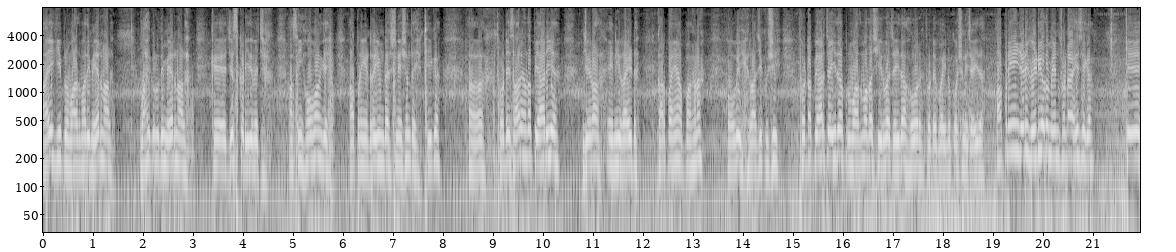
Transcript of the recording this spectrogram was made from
ਆਏਗੀ ਪ੍ਰਮਾਤਮਾ ਦੀ ਮਿਹਰ ਨਾਲ, ਵਾਹਿਗੁਰੂ ਦੀ ਮਿਹਰ ਨਾਲ ਕਿ ਜਿਸ ਘੜੀ ਦੇ ਵਿੱਚ ਅਸੀਂ ਹੋਵਾਂਗੇ ਆਪਣੀ ਡ੍ਰੀਮ ਡੈਸਟੀਨੇਸ਼ਨ ਤੇ, ਠੀਕ ਆ? ਤੁਹਾਡੇ ਸਾਰਿਆਂ ਦਾ ਪਿਆਰ ਹੀ ਹੈ ਜਿਹੜਾ ਇਨੀ ਰਾਈਡ ਕਰ ਪਾਏ ਆ ਆਪਾਂ, ਹਨਾ? ਉਹ ਵੀ ਰਾਜੀ ਖੁਸ਼ੀ। ਤੁਹਾਡਾ ਪਿਆਰ ਚਾਹੀਦਾ, ਪ੍ਰਮਾਤਮਾ ਦਾ ਆਸ਼ੀਰਵਾਦ ਚਾਹੀਦਾ, ਹੋਰ ਤੁਹਾਡੇ ਬਾਈ ਨੂੰ ਕੁਝ ਨਹੀਂ ਚਾਹੀਦਾ। ਆਪਣੀ ਜਿਹੜੀ ਵੀਡੀਓ ਦਾ ਮੇਨ ਫੰਡਾ ਇਹੀ ਸੀਗਾ ਕਿ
